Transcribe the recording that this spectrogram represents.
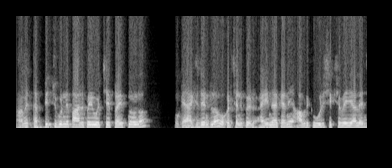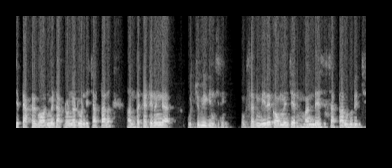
ఆమె తప్పించుకుని పారిపోయి వచ్చే ప్రయత్నంలో ఒక యాక్సిడెంట్లో ఒకటి చనిపోయాడు. అయినా కానీ ఆవిడకి ఉరి శిక్ష వేయాలి అని చెప్పి అక్కడ గవర్నమెంట్ అక్కడ ఉన్నటువంటి చట్టాలు అంత కఠినంగా ఉచ్చు బిగించినాయి ఒకసారి మీరే కామెంట్ చేయండి. మన దేశ చట్టాల గురించి.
